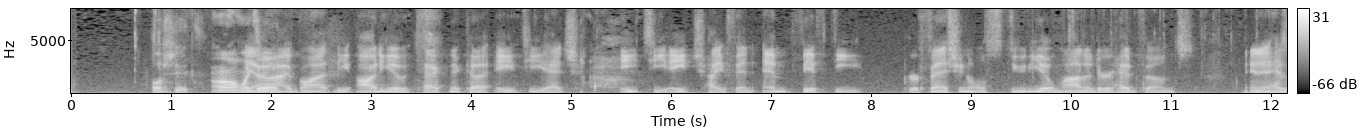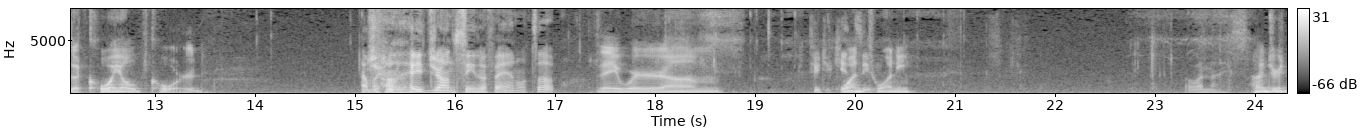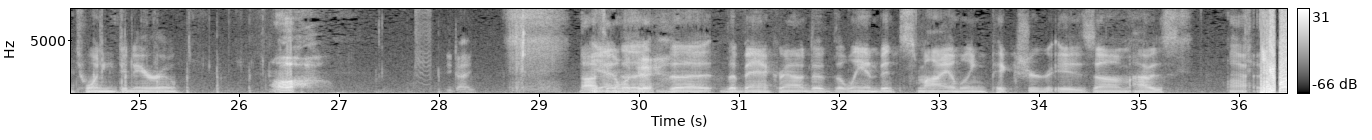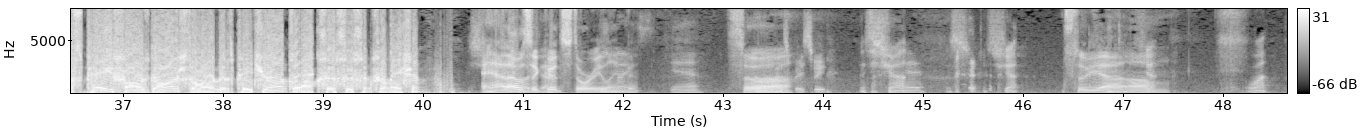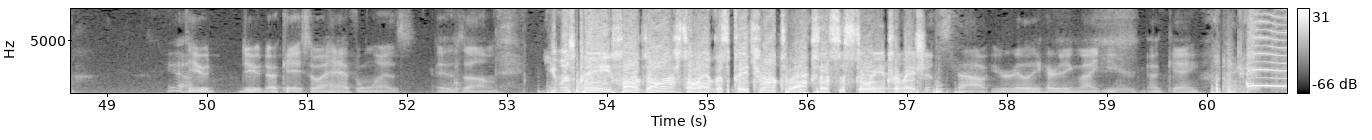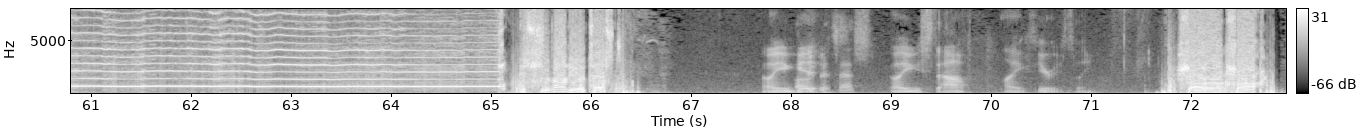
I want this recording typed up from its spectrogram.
Oh shit. Oh my yeah, god. I bought the Audio Technica ATH ATH hyphen M50 professional studio monitor headphones, and it has a coiled cord. How much John, hey, John Cena fan. What's up? They were um Dude, you can't see. 120, Oh nice. 120 dinero. Oh, You dying? nah, I yeah, think I'm the, okay. the the background of the Lambent smiling picture is um I was uh, You must pay five dollars to Lambent's Patreon to access this information. Yeah, that was a fuck good story, Lambent. nice. Yeah. So, Uh, That's uh, pretty sweet. Up. Shut. Yeah. Shut. so yeah, um, What, yeah. dude? Dude. Okay, so what happened was is um You must pay five dollars to Lambent's Patreon to access the story information. Stop! You're really hurting my ear. Okay. This is an audio test. Oh, you Oh, get. That's us. Oh, you stop. Like seriously. Shadow and Shack.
